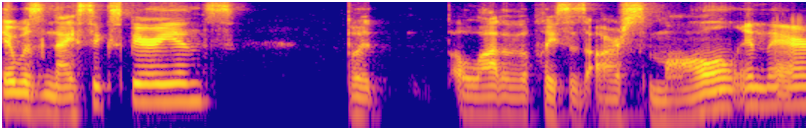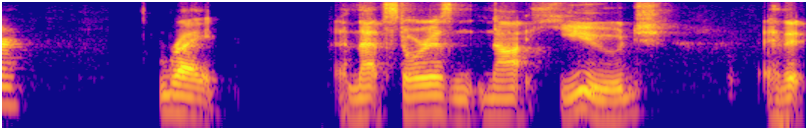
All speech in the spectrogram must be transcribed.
it was a nice experience but a lot of the places are small in there right. and that store is not huge and it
